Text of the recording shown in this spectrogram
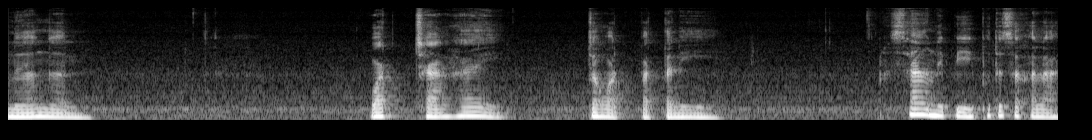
เนื้อเงิน วัดช้างให้ จังหวัดปัตตานี สร้างในปีพุทธศักราช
